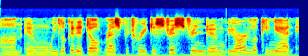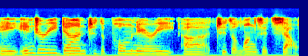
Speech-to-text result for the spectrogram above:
um, and when we look at adult respiratory distress syndrome, we are looking at a injury done to the pulmonary, uh, to the lungs itself.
